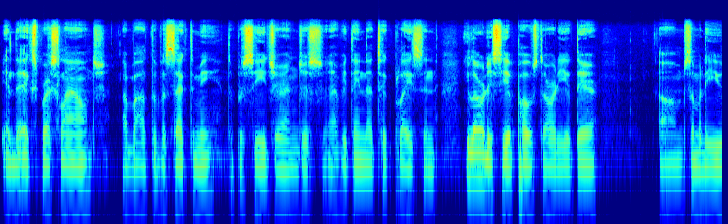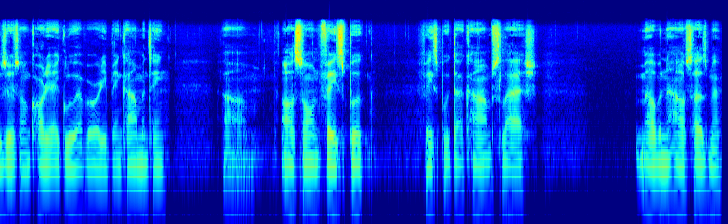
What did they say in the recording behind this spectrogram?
in the Express Lounge about the vasectomy, the procedure, and just everything that took place. And you'll already see a post already up there. Um, some of the users on Cardiac Glue have already been commenting. Um, also on Facebook, facebook.com slash Melvin the House Husband.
